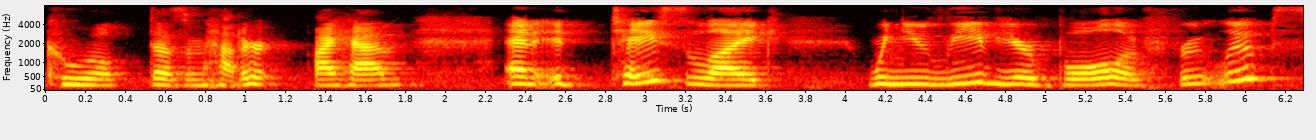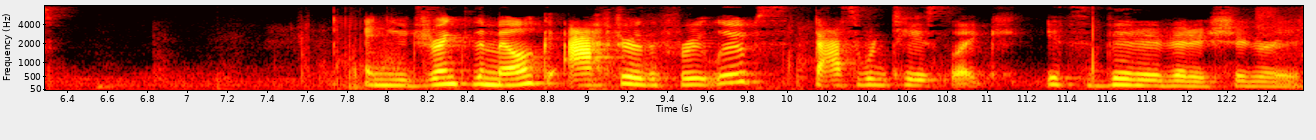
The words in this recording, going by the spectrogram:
cool, doesn't matter. I have. And it tastes like when you leave your bowl of Froot Loops and you drink the milk after the Froot Loops, that's what it tastes like. It's very, very sugary.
